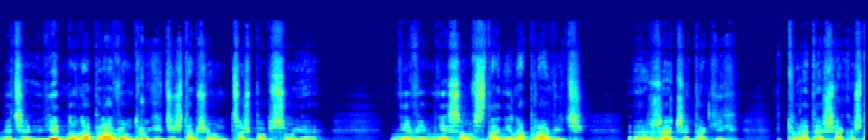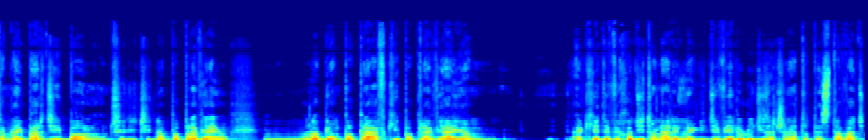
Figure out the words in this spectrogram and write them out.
wiecie, jedno naprawią, drugie gdzieś tam się coś popsuje. Nie wiem, nie są w stanie naprawić e, rzeczy takich, które też jakoś tam najbardziej bolą, czyli, czyli no poprawiają, robią poprawki, poprawiają, a kiedy wychodzi to na rynek, gdzie wielu ludzi zaczyna to testować,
